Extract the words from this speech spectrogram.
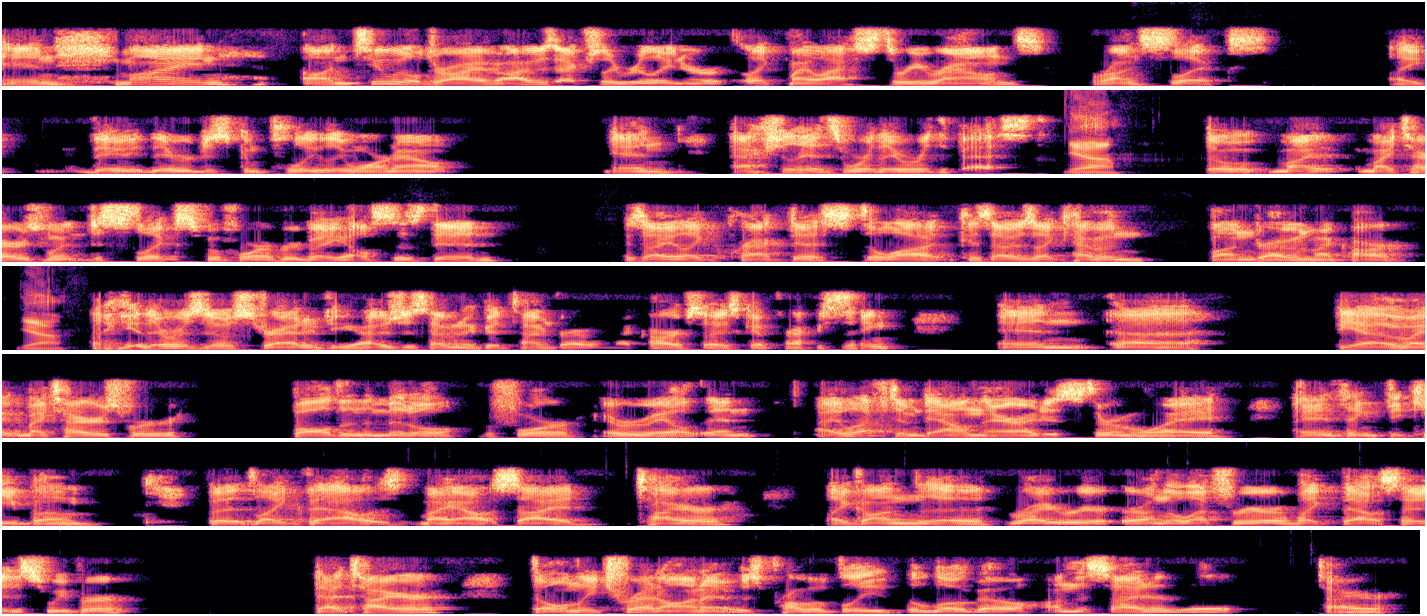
And mine on two wheel drive, I was actually really nervous. Like my last three rounds were on slicks. Like they they were just completely worn out. And actually, it's where they were the best. Yeah. So my my tires went to slicks before everybody else's did, because I like practiced a lot. Because I was like having fun driving my car. Yeah. Like there was no strategy. I was just having a good time driving my car, so I just kept practicing. And uh, yeah, my my tires were bald in the middle before everybody else, and I left them down there. I just threw them away. I didn't think to keep them, but like the out my outside tire, like on the right rear or on the left rear, like the outside of the sweeper, that tire, the only tread on it was probably the logo on the side of the tire.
